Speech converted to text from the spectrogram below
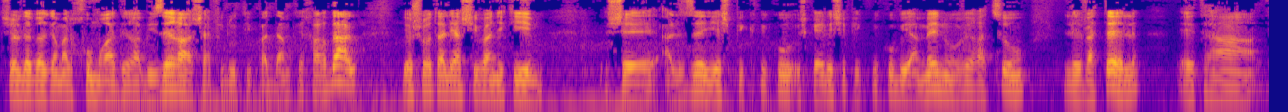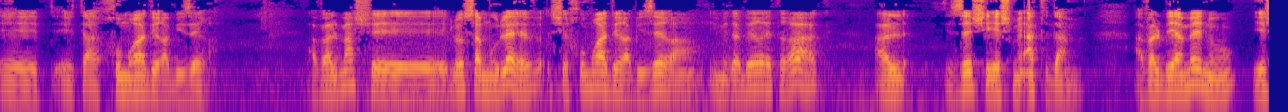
שלא לדבר גם על חומרא דרבי זרע, שאפילו טיפת דם כחרדל, יושבות עליה שבעה נקיים, שעל זה יש פקפקו, יש כאלה שפקפקו בימינו ורצו לבטל את, ה, את, את החומרא דרבי זרע. אבל מה שלא שמו לב, שחומרא דרבי זרע, היא מדברת רק על זה שיש מעט דם. אבל בימינו, יש,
